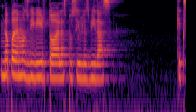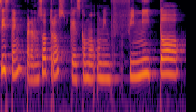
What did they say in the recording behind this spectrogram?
no podemos vivir todas las posibles vidas que existen para nosotros, que es como un infinito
